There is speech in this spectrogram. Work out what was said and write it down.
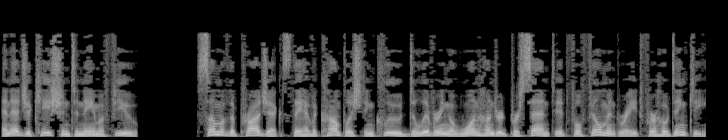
and education, to name a few. Some of the projects they have accomplished include delivering a 100% IT fulfillment rate for Hodinkee,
